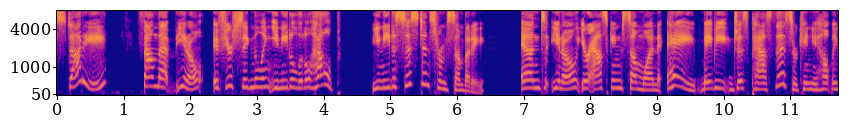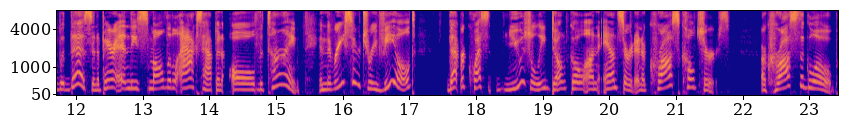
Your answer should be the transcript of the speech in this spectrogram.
study found that you know if you're signaling you need a little help, you need assistance from somebody, and you know you're asking someone, hey, maybe just pass this, or can you help me with this? And apparently, and these small little acts happen all the time. And the research revealed that requests usually don't go unanswered, and across cultures, across the globe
